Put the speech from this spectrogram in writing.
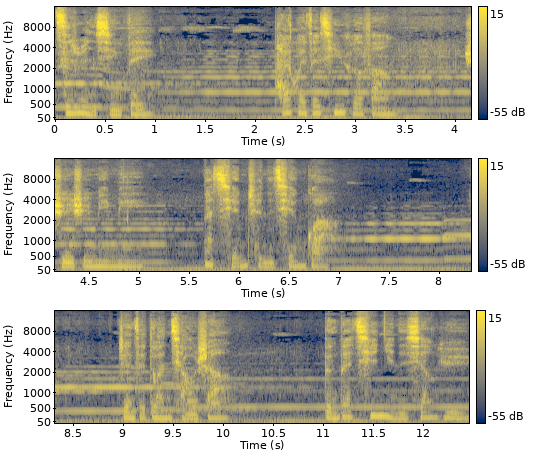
滋润心扉。徘徊在清河坊，寻寻觅觅那前尘的牵挂。站在断桥上，等待千年的相遇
